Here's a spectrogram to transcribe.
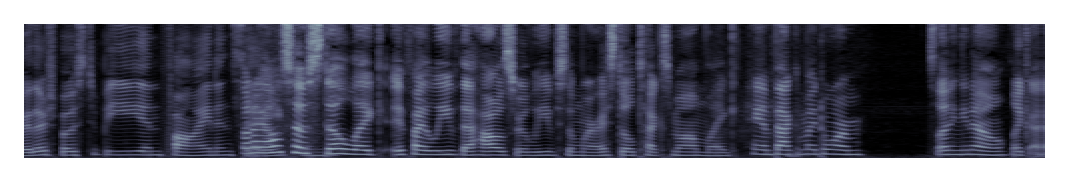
where they're supposed to be and fine and safe. But I also and- still like if I leave the house or leave somewhere, I still text mom like, "Hey, I'm back in my dorm." Just letting you know. Like I,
